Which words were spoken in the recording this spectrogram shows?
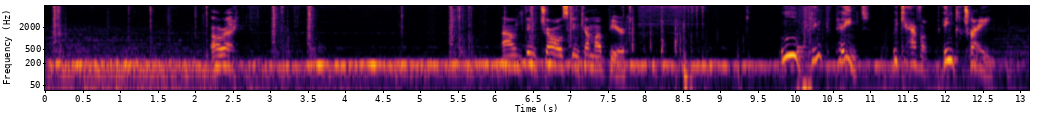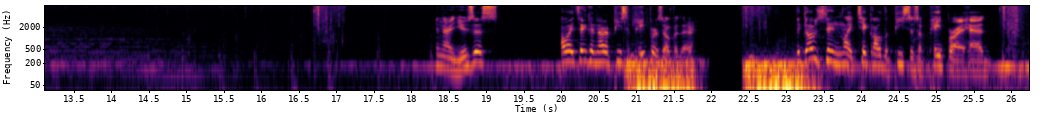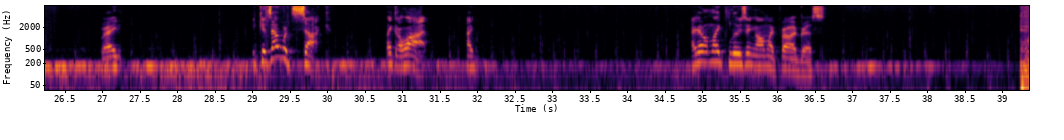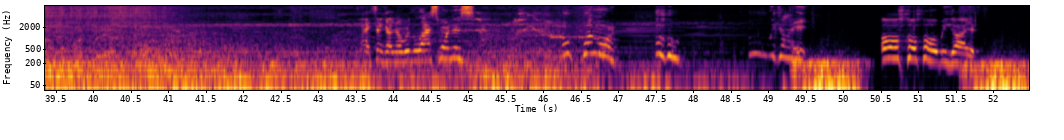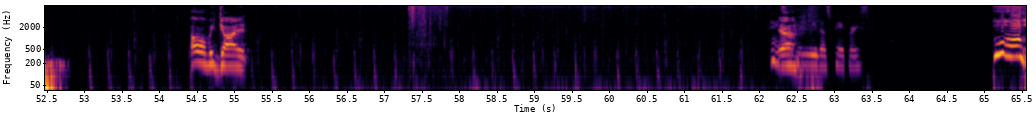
All right. I don't think Charles can come up here. Ooh, pink paint. We can have a pink train. Can I use this? Oh, I think another piece of paper is over there. The ghost didn't, like, take all the pieces of paper I had. Right? Because that would suck. Like, a lot. I... I don't like losing all my progress. I think I know where the last one is. Oh, one more. Oh, oh we got it. Oh, we got it. Oh, we got it. Thanks Yeah. for bringing me those papers. All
